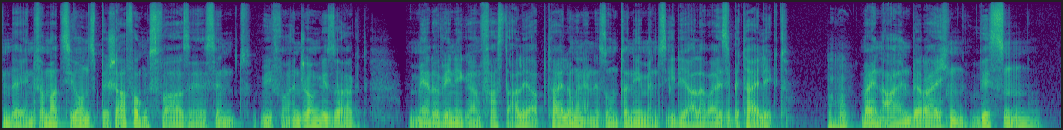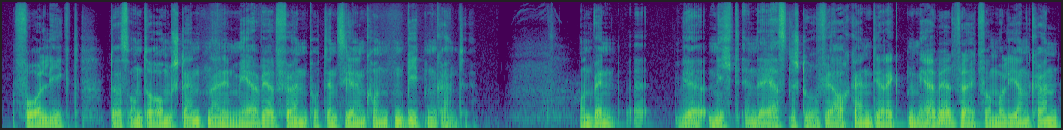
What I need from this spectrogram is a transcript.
In der Informationsbeschaffungsphase sind, wie vorhin schon gesagt, mehr oder weniger fast alle Abteilungen eines Unternehmens idealerweise beteiligt. Mhm. Weil in allen Bereichen Wissen vorliegt, das unter Umständen einen Mehrwert für einen potenziellen Kunden bieten könnte. Und wenn äh, wir nicht in der ersten Stufe auch keinen direkten Mehrwert vielleicht formulieren können,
